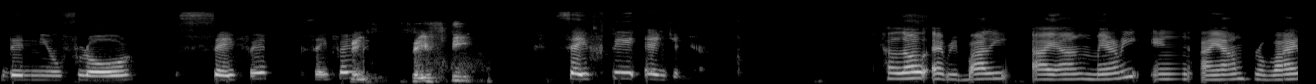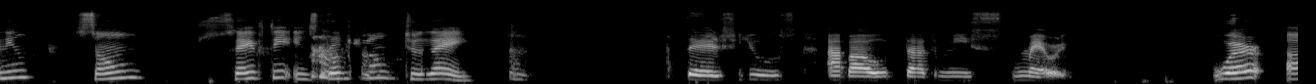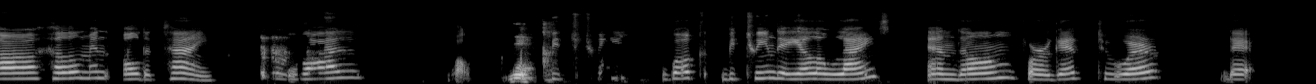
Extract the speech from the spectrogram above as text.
the new floor safety, safety, Safety. safety engineer. Hello, everybody. I am Mary and I am providing some safety instruction today. Tells you about that, Miss Mary. Wear a helmet all the time while well, Walk. between walk between the yellow lines and don't forget to wear the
